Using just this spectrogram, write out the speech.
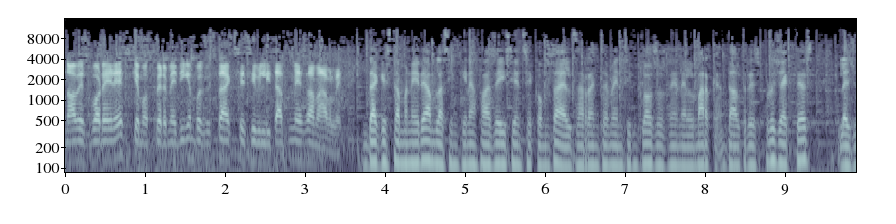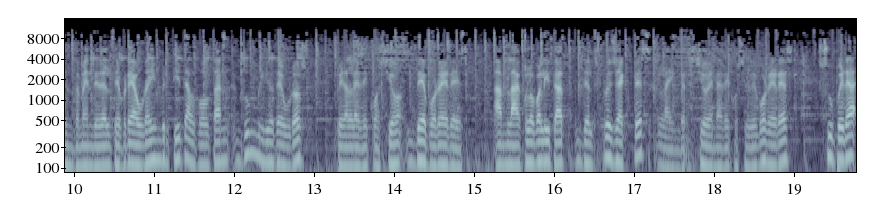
noves voreres que ens permetin pues, aquesta accessibilitat més amable. D'aquesta manera, amb la cinquena fase i sense comptar els arranjaments inclosos en el marc d'altres projectes, l'Ajuntament de Deltebre haurà invertit al voltant d'un milió d'euros per a l'adequació de voreres. Amb la globalitat dels projectes, la inversió en adequació de voreres supera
